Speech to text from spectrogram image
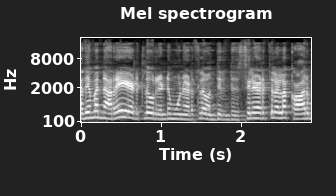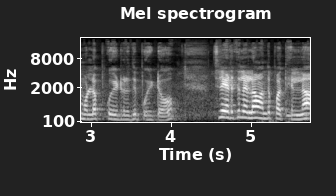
அதே மாதிரி நிறைய இடத்துல ஒரு ரெண்டு மூணு இடத்துல வந்து இருந்தது. சில இடத்துலலாம் கார் முள்ள போயிடுறது போயிட்டோம். சில இடத்துலலாம் வந்து பார்த்தீங்கன்னா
